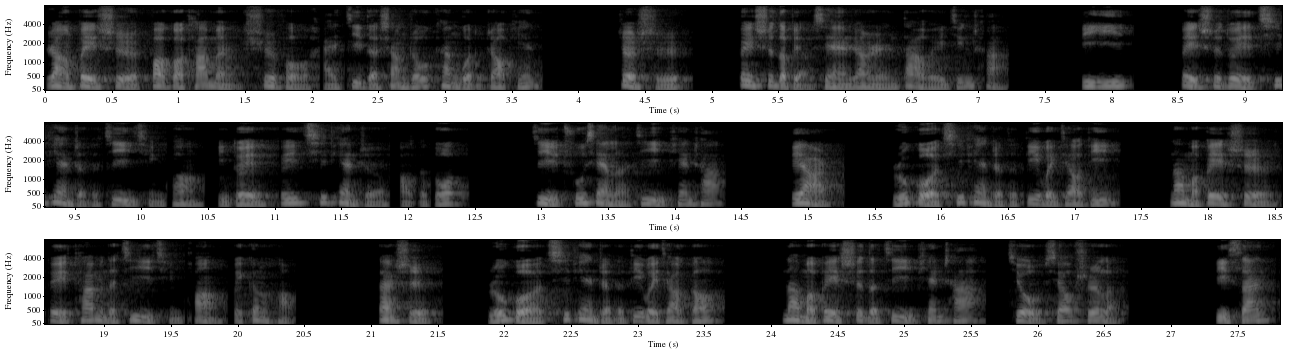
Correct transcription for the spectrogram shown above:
让被试报告他们是否还记得上周看过的照片。这时，被试的表现让人大为惊诧。第一，被试对欺骗者的记忆情况比对非欺骗者好得多，即出现了记忆偏差。第二，如果欺骗者的地位较低。那么被试对他们的记忆情况会更好，但是如果欺骗者的地位较高，那么被试的记忆偏差就消失了。第三，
